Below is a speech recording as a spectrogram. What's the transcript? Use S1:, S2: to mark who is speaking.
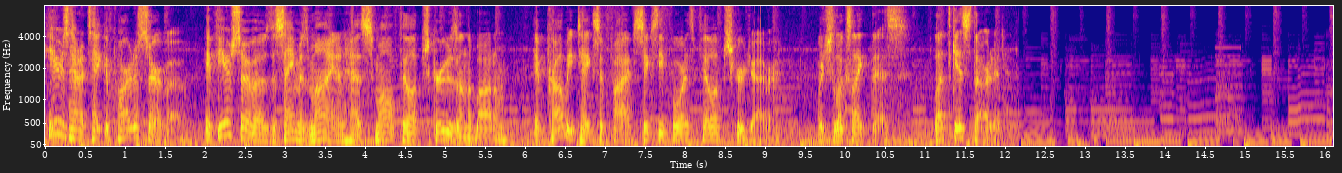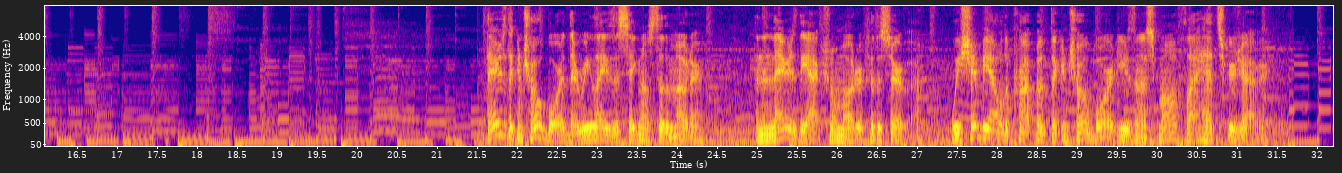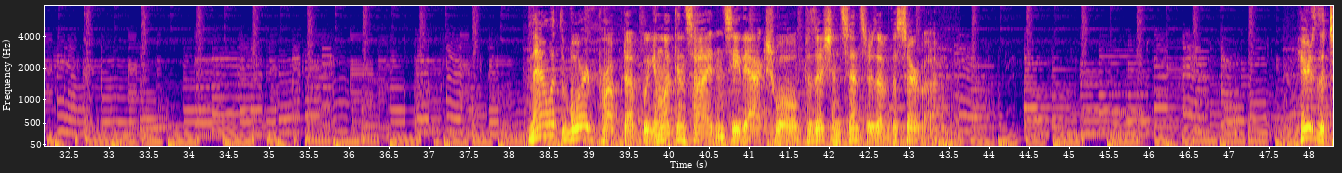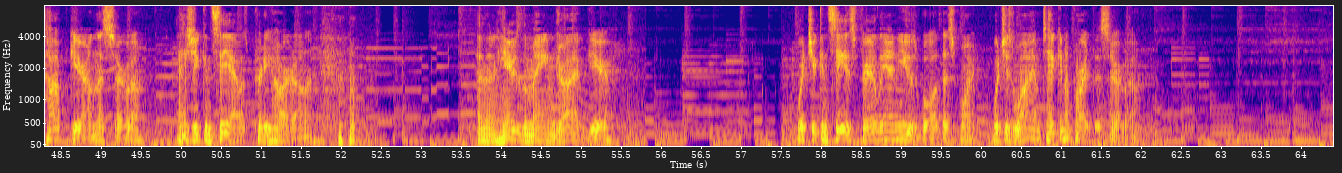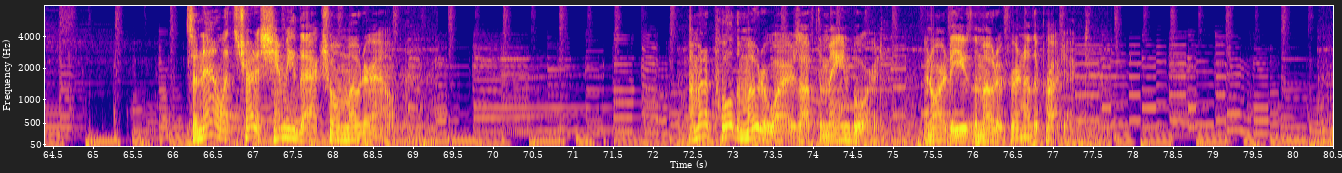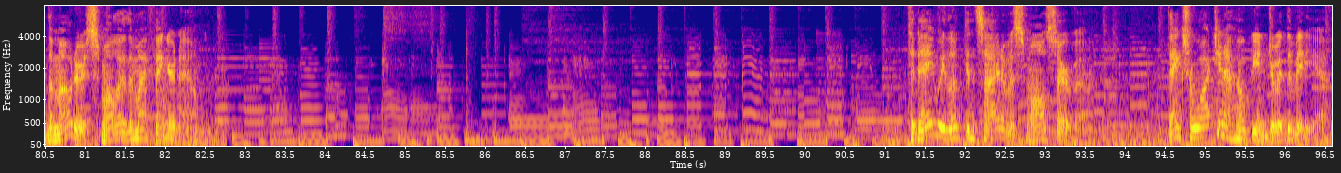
S1: Here's how to take apart a servo. If your servo is the same as mine and has small Phillips screws on the bottom, it probably takes a 5 64th Phillips screwdriver, which looks like this. Let's get started. There's the control board that relays the signals to the motor, and then there's the actual motor for the servo. We should be able to prop up the control board using a small flathead screwdriver. Now with the board propped up, we can look inside and see the actual position sensors of the servo. Here's the top gear on this servo. As you can see, I was pretty hard on it. and then here's the main drive gear, which you can see is fairly unusable at this point, which is why I'm taking apart this servo. So now let's try to shimmy the actual motor out. I'm going to pull the motor wires off the main board in order to use the motor for another project. The motor is smaller than my fingernail. Today we looked inside of a small servo. Thanks for watching, I hope you enjoyed the video.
